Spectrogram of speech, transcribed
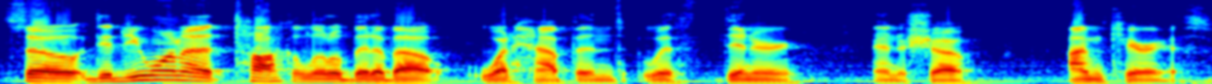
so, did you want to talk a little bit about what happened with dinner and a show? I'm curious.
